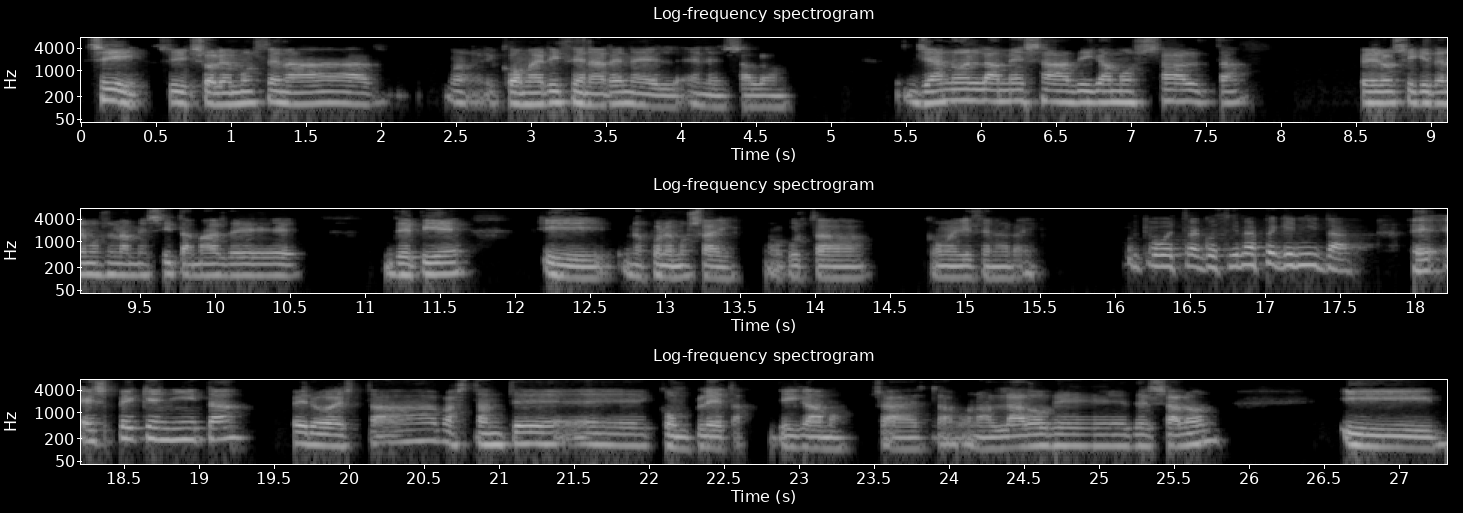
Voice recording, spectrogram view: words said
Sí, sí, solemos cenar, bueno, comer y cenar en el, en el salón. Ya no en la mesa, digamos, alta, pero sí que tenemos una mesita más de, de pie y nos ponemos ahí. Nos gusta comer y cenar ahí. Porque vuestra cocina es pequeñita. Eh, es pequeñita, pero está bastante eh, completa, digamos. O sea, está bueno, al lado de, del salón y,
